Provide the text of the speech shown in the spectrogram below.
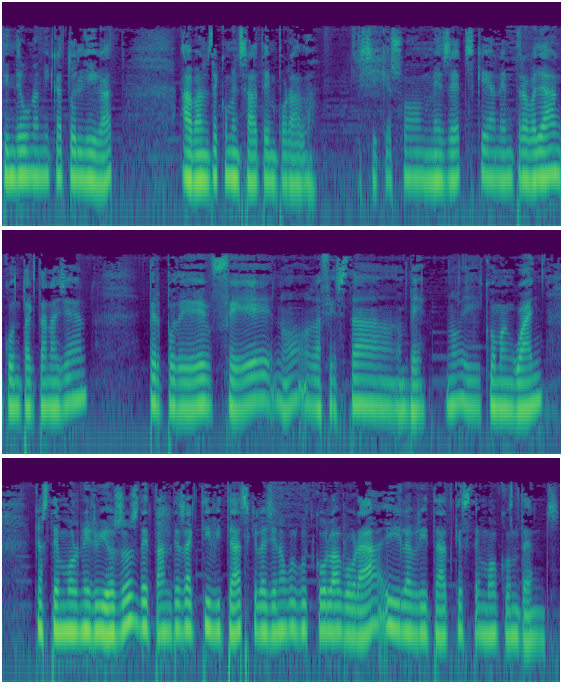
tindre una mica tot lligat abans de començar la temporada. Així que són mesets que anem treballant, contactant a gent per poder fer no, la festa bé. No? I com enguany, que estem molt nerviosos de tantes activitats que la gent ha volgut col·laborar i la veritat que estem molt contents.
